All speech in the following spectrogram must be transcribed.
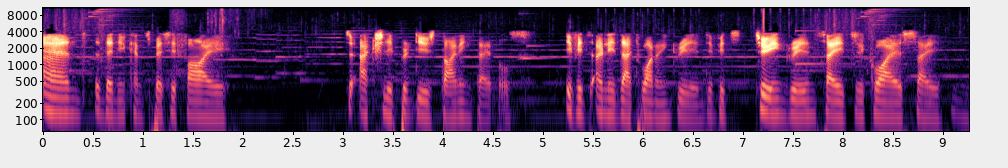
and then you can specify to actually produce dining tables. If it's only that one ingredient. If it's two ingredients, say it requires, say, hmm,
